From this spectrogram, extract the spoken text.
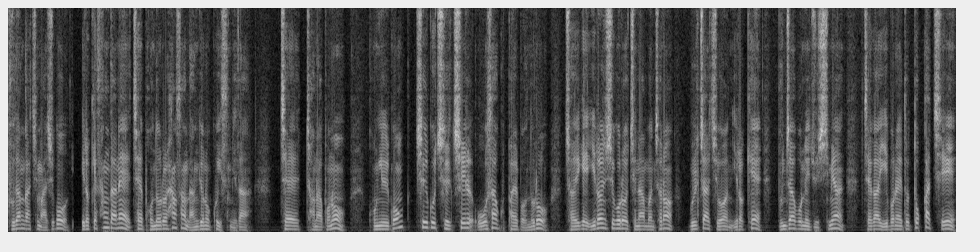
부담 갖지 마시고 이렇게 상단에 제 번호를 항상 남겨놓고 있습니다. 제 전화번호 010-7977-5498번으로 저에게 이런 식으로 지난번처럼 물자 지원 이렇게 문자 보내주시면 제가 이번에도 똑같이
